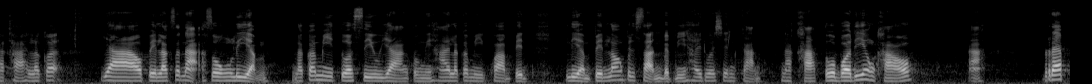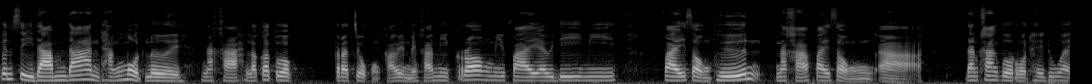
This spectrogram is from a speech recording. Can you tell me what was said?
นะคะ แล้วก็ยาวเป็นลักษณะทรงเหลี่ยม แล้วก็มีตัวซีลยางตรงนี้ให้ แล้วก็มีความเป็นเหลี่ยมเป็นร่องเป็นสันแบบนี้ให้ด้วยเช่นกันนะคะ ตัวบอดี้ของเขาอะแรปเป็นสีดำด้านทั้งหมดเลยนะคะ แล้วก็ตัว กระจกของเขาเห็นไหมคะ มีกล้องมีไฟ LED มีไฟส่องพื้นนะคะ ไฟส่องอด้านข้างตัวรถให้ด้วย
